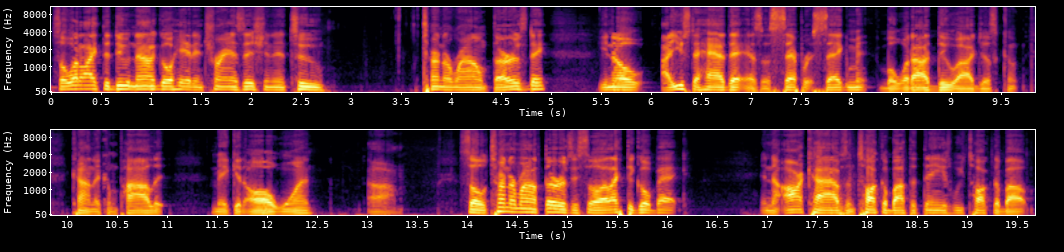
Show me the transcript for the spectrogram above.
So what I like to do now, go ahead and transition into turnaround Thursday. You know, I used to have that as a separate segment, but what I do, I just com- kind of compile it, make it all one. Um, so turnaround Thursday. So I like to go back in the archives and talk about the things we talked about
